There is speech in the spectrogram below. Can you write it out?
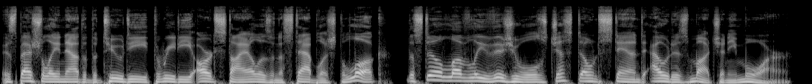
Especially now that the 2D, 3D art style is an established look, the still lovely visuals just don't stand out as much anymore.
